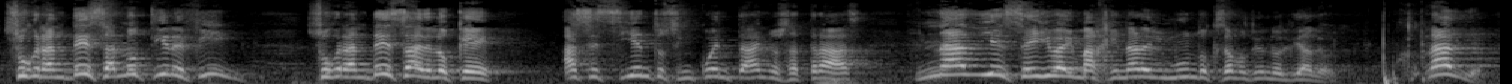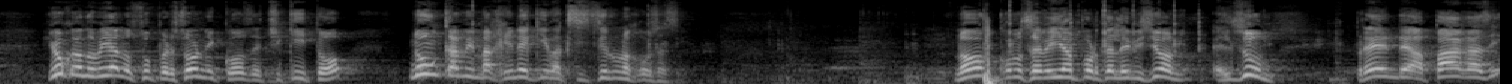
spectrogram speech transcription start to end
Su grandeza no tiene fin. Su grandeza de lo que hace 150 años atrás nadie se iba a imaginar el mundo que estamos viendo el día de hoy. Nadie. Yo cuando veía los supersónicos de chiquito, nunca me imaginé que iba a existir una cosa así. ¿No? ¿Cómo se veían por televisión? El Zoom. Prende, apagas, y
